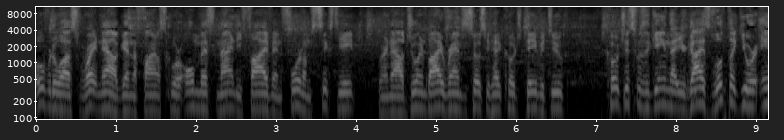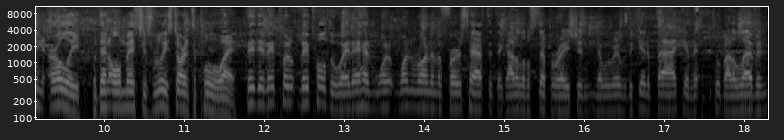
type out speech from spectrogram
over to us right now. Again, the final score: Ole Miss 95 and Fordham 68. We're now joined by Rams associate head coach David Duke. Coach, this was a game that your guys looked like you were in early, but then Ole Miss just really started to pull away. They did. They put, they pulled away. They had one, one run in the first half that they got a little separation. Then we were able to get it back and to about 11,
